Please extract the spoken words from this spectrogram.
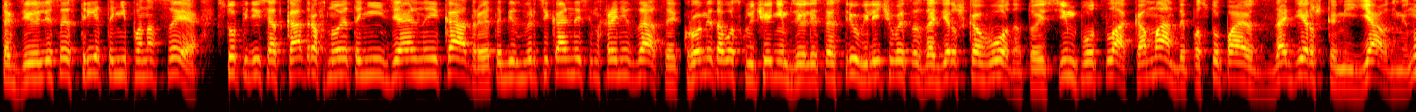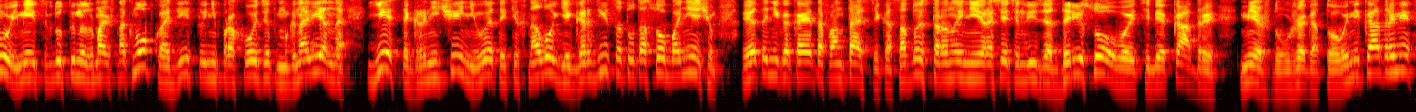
Так DLSS 3 это не панацея. 150 кадров, но это не идеальные кадры. Это без вертикальной синхронизации. Кроме того, с включением DLSS 3 увеличивается задержка ввода. То есть input lag. Команды поступают за задержками явными. Ну, имеется в виду, ты нажимаешь на кнопку, а действие не проходит мгновенно. Есть ограничения у этой технологии, гордиться тут особо нечем. Это не какая-то фантастика. С одной стороны, нейросеть NVIDIA дорисовывает тебе кадры между уже готовыми кадрами,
